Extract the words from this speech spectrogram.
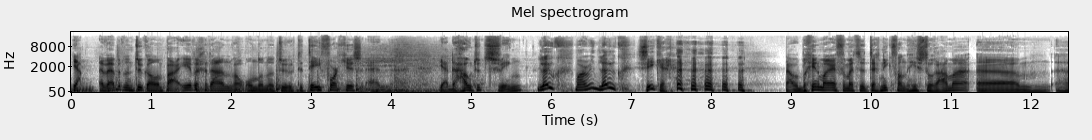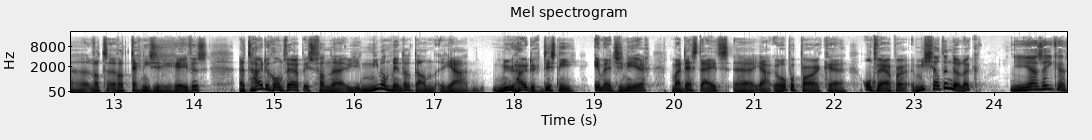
Ja, en we hebben het natuurlijk al een paar eerder gedaan, waaronder natuurlijk de theefortjes en ja, de Haunted Swing. Leuk, Marvin, leuk. Zeker. nou, we beginnen maar even met de techniek van Historama. Ehm, eh, wat, wat technische gegevens. Het huidige ontwerp is van eh, niemand minder dan, ja, nu huidig Disney Imagineer, maar destijds eh, ja, Europa Park ontwerper Michel den Dulk. Jazeker.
